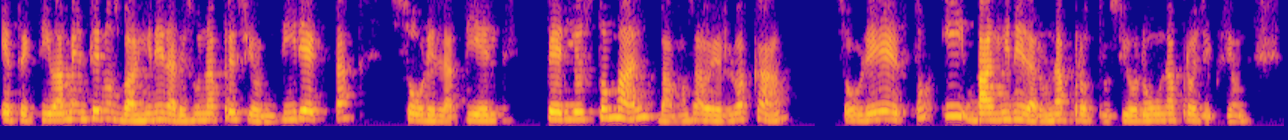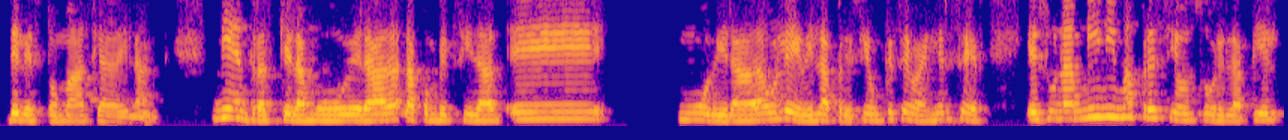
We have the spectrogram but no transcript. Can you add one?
efectivamente nos va a generar es una presión directa sobre la piel periostomal, vamos a verlo acá, sobre esto, y va a generar una protrusión o una proyección del estómago hacia adelante. Mientras que la moderada, la convexidad eh, moderada o leve, la presión que se va a ejercer, es una mínima presión sobre la piel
